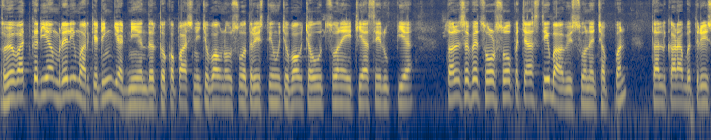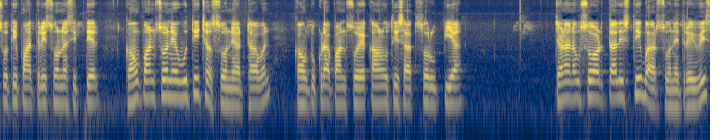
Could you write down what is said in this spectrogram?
હવે વાત કરીએ અમરેલી માર્કેટિંગ યાર્ડની અંદર તો કપાસ નીચો ભાવ નવસો ત્રીસથી ઊંચો ભાવ ચૌદસો ને અઠ્યાસી રૂપિયા, તલ સફેદ સોળસો પચાસથી બાવીસો ને છપ્પન તલ કાળા બત્રીસોથી પાંત્રીસો ને સિત્તેર, ઘઉં પાંચસો નેવુંથી છસો ને અઠ્ઠાવન, ઘઉં ટુકડા પાંચસો એકાણુંથી સાતસો રૂપિયા. ચણા નવસો અડતાલીસથી બારસો ને ત્રેવીસ.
